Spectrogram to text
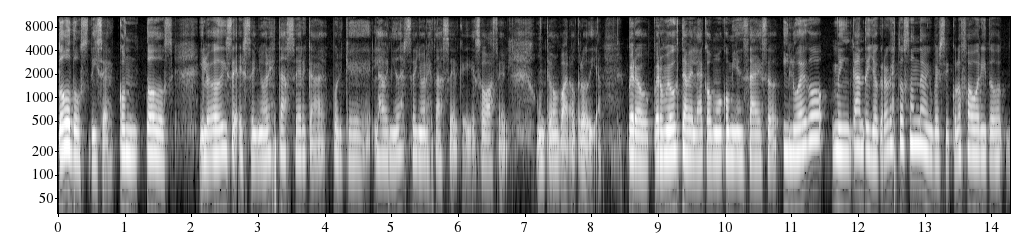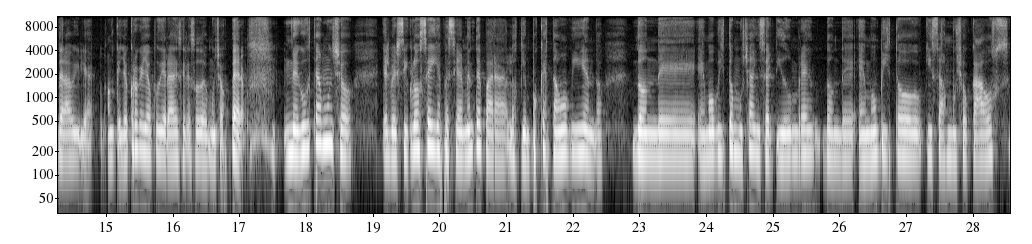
todos, dice, con todos. Y luego dice, el Señor está cerca, porque la venida del Señor está cerca y eso va a ser un tema para otro día. Pero, pero me gusta, ¿verdad?, cómo comienza eso. Y luego me encanta, y yo creo que estos son de mis versículos favoritos de la Biblia, aunque yo creo que yo pudiera decir eso de muchos, pero me gusta mucho el versículo 6, especialmente para los tiempos que estamos viviendo, donde hemos visto mucha incertidumbre, donde hemos visto quizás mucho caos,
